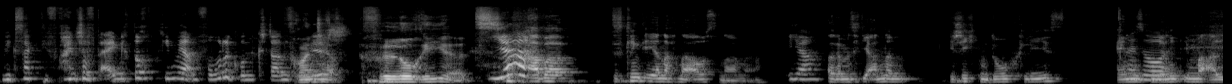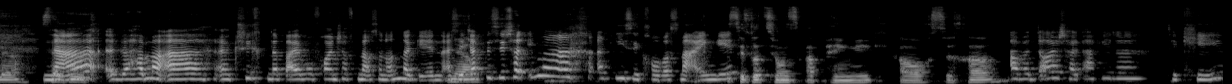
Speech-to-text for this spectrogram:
wie gesagt, die Freundschaft eigentlich doch primär im Vordergrund gestanden Freundschaft floriert. ist. Ja, Aber das klingt eher nach einer Ausnahme. ja. Also wenn man sich die anderen Geschichten durchliest, enden Also, ja nicht immer alle sehr Na, gut. wir haben auch äh, Geschichten dabei, wo Freundschaften auseinandergehen. Also Ja. ich glaube, das ist halt immer ein Risiko, was man eingeht. Situationsabhängig auch sicher. Aber da ist halt auch wieder der Key.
